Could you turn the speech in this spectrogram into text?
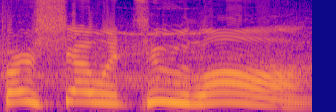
First show in too long.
